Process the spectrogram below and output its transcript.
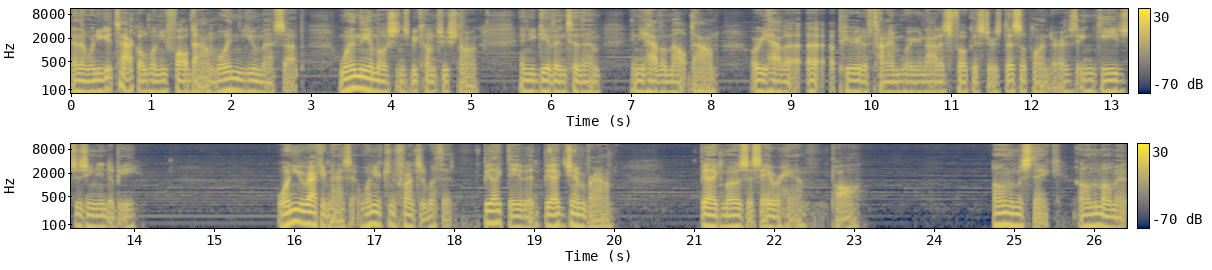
And then when you get tackled, when you fall down, when you mess up, when the emotions become too strong and you give in to them and you have a meltdown or you have a, a, a, period of time where you're not as focused or as disciplined or as engaged as you need to be, when you recognize it, when you're confronted with it, be like David, be like Jim Brown, be like Moses, Abraham, Paul. Own the mistake, own the moment,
